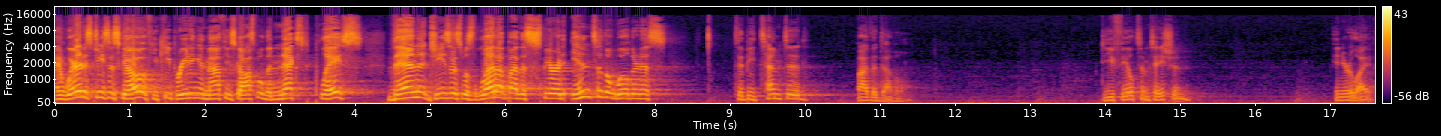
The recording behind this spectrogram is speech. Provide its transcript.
And where does Jesus go? If you keep reading in Matthew's gospel, the next place, then Jesus was led up by the Spirit into the wilderness to be tempted by the devil. Do you feel temptation in your life?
